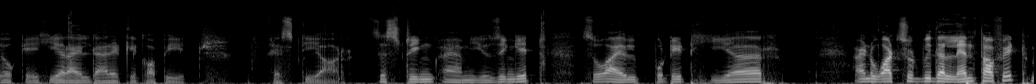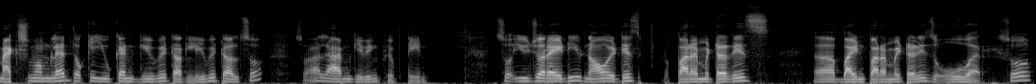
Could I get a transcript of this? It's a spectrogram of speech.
okay here I'll directly copy it. Str it's a string I am using it. So I will put it here. And what should be the length of it? Maximum length? Okay you can give it or leave it also. So I'll, I'm giving 15 so user ID now it is parameter is uh, bind parameter is over. So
